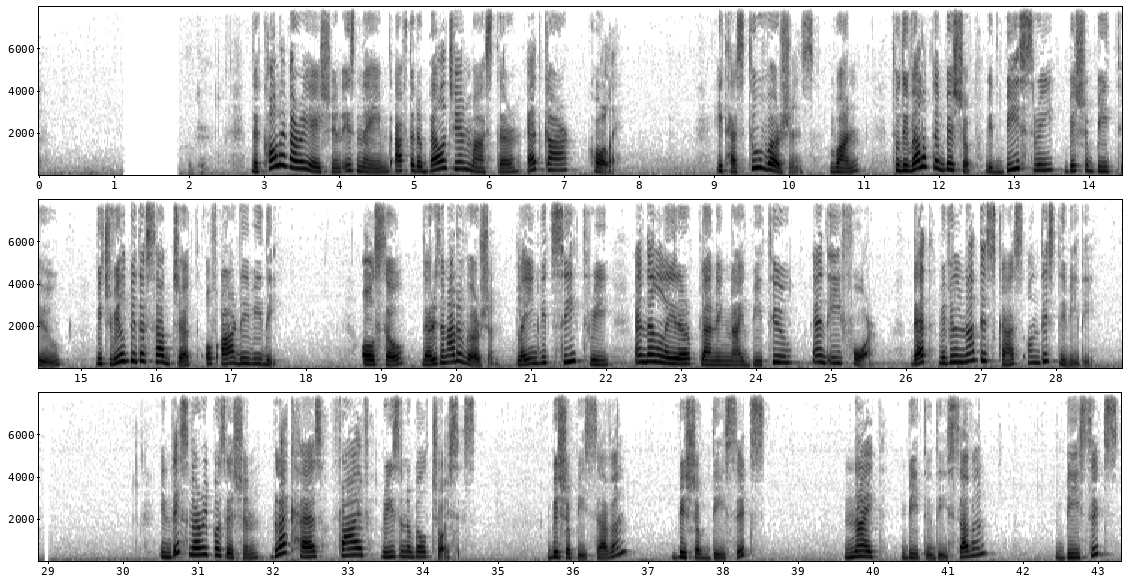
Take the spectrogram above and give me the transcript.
The Colle variation is named after the Belgian master Edgar Colle. It has two versions. One, to develop the bishop with b3, bishop b2, which will be the subject of our DVD. Also, there is another version, playing with c3 and then later planning knight b2 and e4. that we will not discuss on this DVD. In this very position, black has five reasonable choices. Bishop e7, bishop d6, knight b to d7, b6,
